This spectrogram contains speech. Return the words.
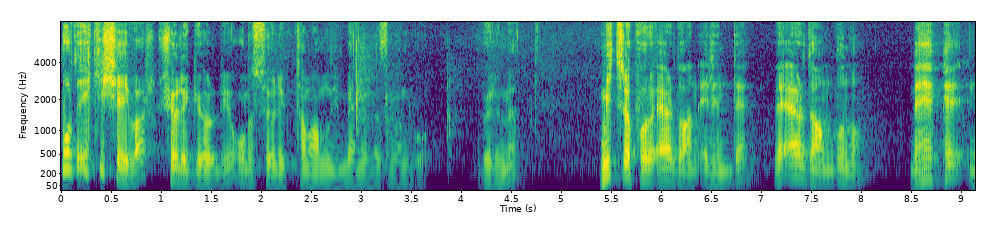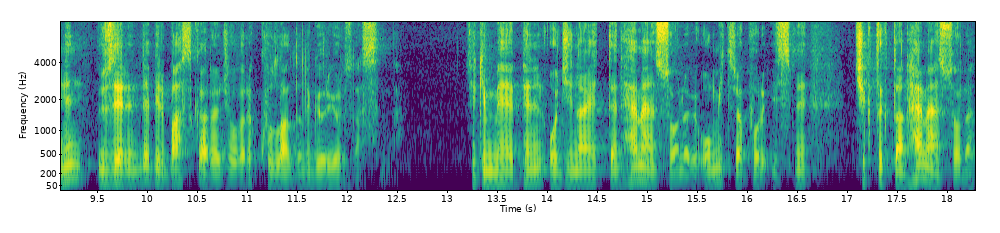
Burada iki şey var. Şöyle görülüyor. Onu söyleyip tamamlayayım ben en azından bu bölümü. MİT raporu Erdoğan elinde ve Erdoğan bunu MHP'nin üzerinde bir baskı aracı olarak kullandığını görüyoruz aslında. Çünkü MHP'nin o cinayetten hemen sonra ve o MİT raporu ismi çıktıktan hemen sonra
